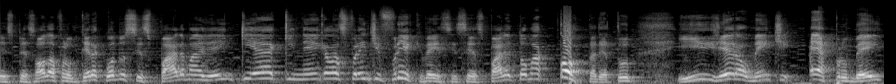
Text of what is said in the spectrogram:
esse, pessoal da fronteira, quando se espalha, mas vem que é que nem aquelas frente fria que vem. Se se espalha, toma conta de tudo. E geralmente é pro bem,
